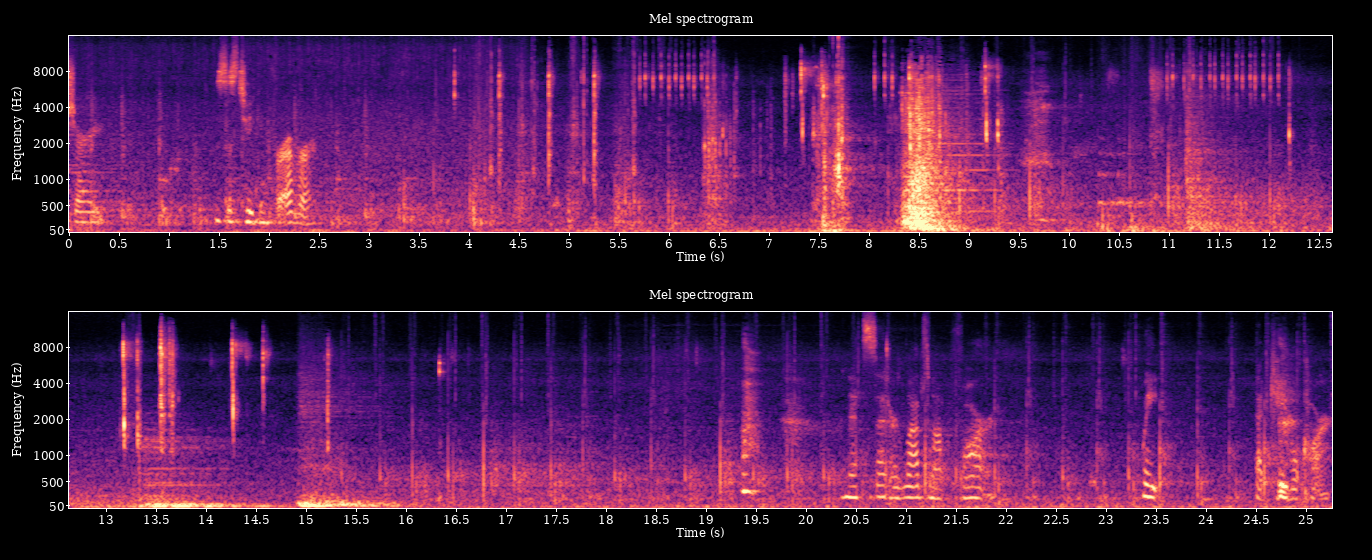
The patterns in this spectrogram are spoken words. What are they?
Sherry. This is taking forever. Annette said her lab's not far. Wait, that cable car.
